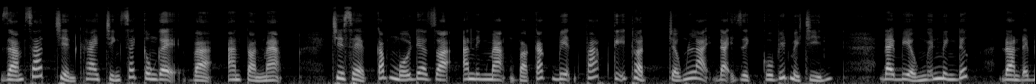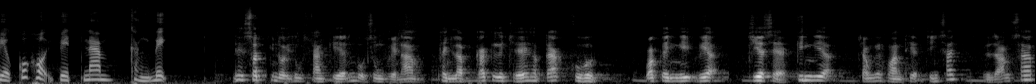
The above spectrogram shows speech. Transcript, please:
giám sát triển khai chính sách công nghệ và an toàn mạng chia sẻ các mối đe dọa an ninh mạng và các biện pháp kỹ thuật chống lại đại dịch COVID-19. Đại biểu Nguyễn Minh Đức, đoàn đại biểu Quốc hội Việt Nam khẳng định. Đề xuất cái nội dung sáng kiến bổ sung Việt Nam thành lập các cơ chế hợp tác khu vực qua kênh nghị viện, chia sẻ kinh nghiệm trong cái hoàn thiện chính sách, giám sát,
